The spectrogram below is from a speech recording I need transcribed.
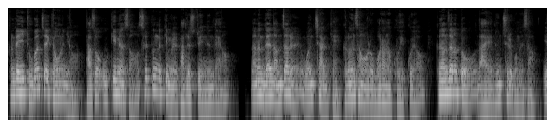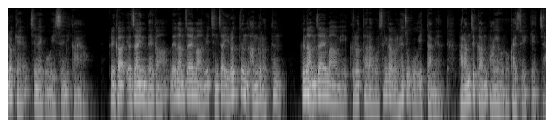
그런데 이 두 번째 경우는요. 다소 웃기면서 슬픈 느낌을 받을 수도 있는데요. 나는 내 남자를 원치 않게 그런 상황으로 몰아넣고 있고요. 그 남자는 또 나의 눈치를 보면서 이렇게 지내고 있으니까요. 그러니까 여자인 내가 내 남자의 마음이 진짜 이렇든 안 그렇든 그 남자의 마음이 그렇다라고 생각을 해주고 있다면 바람직한 방향으로 갈 수 있겠죠.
